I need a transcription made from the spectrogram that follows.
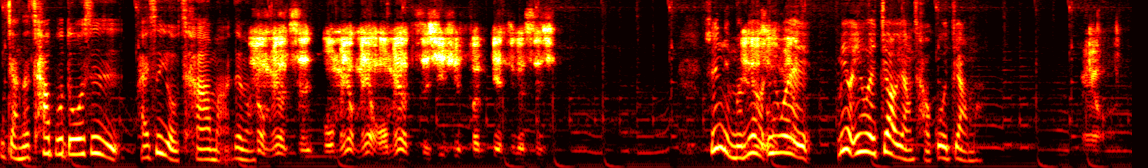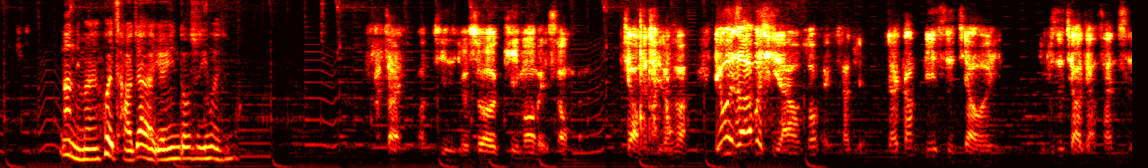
你讲的差不多是还是有差嘛？对吗？因为我没有仔，我没有没有我没有仔细去分辨这个事情。所以你们没有因为没有因为教养吵过架吗？没有。那你们会吵架的原因都是因为什么？在忘记，有时候起猫没送的，叫我们起床说，你为什么还不起来？我说，哎、欸，小姐，才刚第一次叫而已，你不是叫两三次，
